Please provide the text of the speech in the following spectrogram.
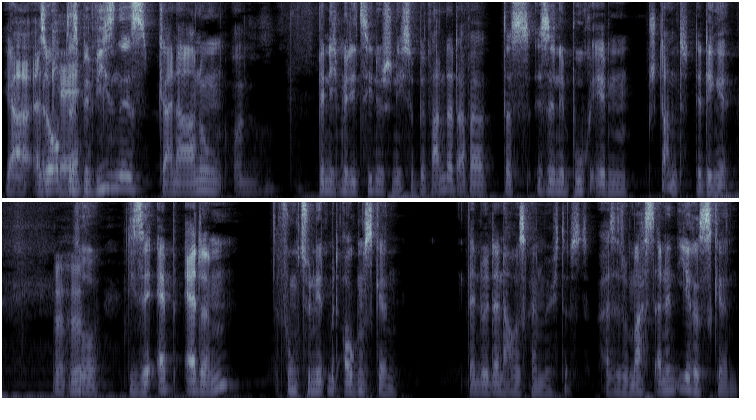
Ja, also ob Okay. das bewiesen ist, keine Ahnung, bin ich medizinisch nicht so bewandert, aber das ist in dem Buch eben Stand der Dinge. Mhm. So, diese App Adam funktioniert mit Augenscan, wenn du in dein Haus rein möchtest. Also du machst einen Iris-Scan.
